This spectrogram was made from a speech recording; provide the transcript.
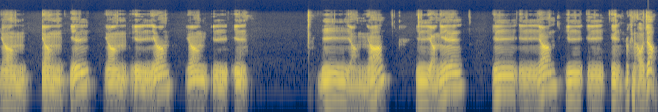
0, 0, 1, 0, 1, 0, 0, 1, 1, 1, 0, 0, 1, 0, 1, 1, 1, 0, 1, 1, 1 이렇게 나오죠?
